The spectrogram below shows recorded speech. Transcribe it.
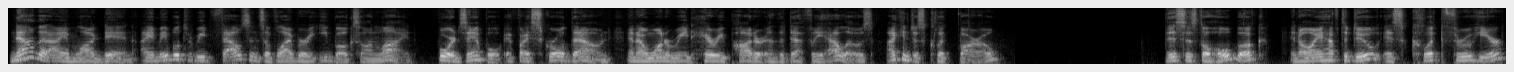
Now that I am logged in, I am able to read thousands of library ebooks online. For example, if I scroll down and I want to read Harry Potter and the Deathly Hallows, I can just click Borrow. This is the whole book, and all I have to do is click through here.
